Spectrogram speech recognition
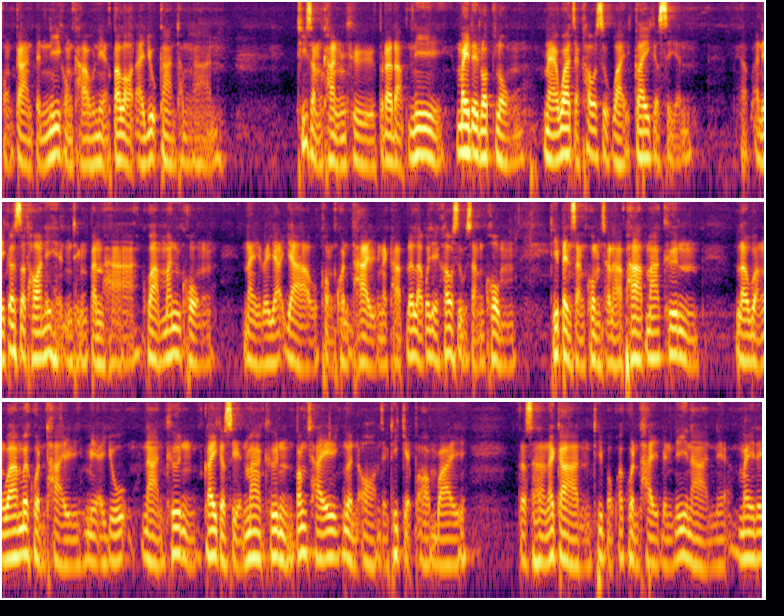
ของการเป็นหนี้ของเขาเนี่ยตลอดอายุการทำงาน ที่สำคัญคือระดับหนี้ไม่ได้ลดลง แม้ว่าจะเข้าสู่วัยใกล้เกษียณครับอันนี้ก็สะท้อนให้เห็นถึงปัญหาความมั่นคง ในระยะยาวของคนไทยนะครับ แล้วเราก็จะเข้าสู่สังคมที่เป็นสังคมชราภาพมากขึ้น เราหวังว่าเมื่อคนไทยมีอายุนานขึ้น ใกล้เกษียณมากขึ้น ต้องใช้เงินออมจากที่เก็บออมไว้ แต่สถานการณ์ที่บอกว่าคนไทยเป็นหนี้นานเนี่ยไม่ได้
